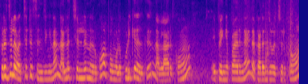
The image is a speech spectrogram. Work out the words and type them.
ஃப்ரிட்ஜில் வச்சுட்டு செஞ்சிங்கன்னா நல்லா சில்லுன்னு இருக்கும். அப்போ உங்களுக்கு குடிக்கிறதுக்கு நல்லாயிருக்கும் இப்போ இங்கே பாருங்கள் இதை கடைஞ்சி வச்சுருக்கோம்.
